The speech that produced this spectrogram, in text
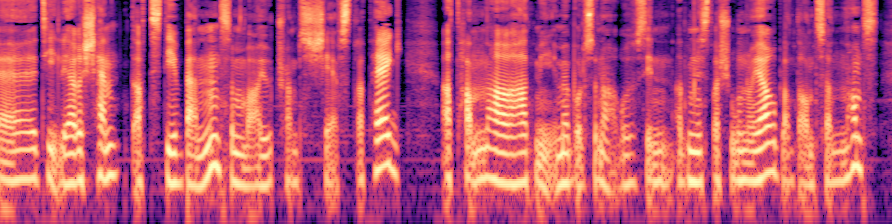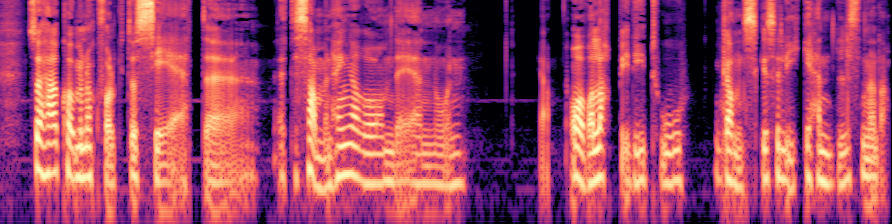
eh, tidligere kjent at Steve Bannon, som var jo Trumps sjefstrateg, at han har hatt mye med Bolsonaro sin administrasjon å gjøre, blant annet sønnen hans. Så her kommer nok folk til å se etter, etter sammenhenger, og om det er noen ja, overlapp i de to ganske så like hendelsene, da.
